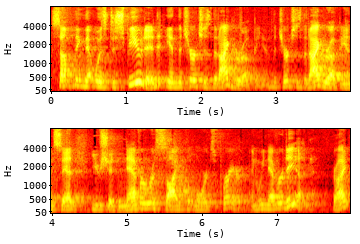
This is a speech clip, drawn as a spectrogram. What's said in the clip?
something that was disputed in the churches that I grew up in. The churches that I grew up in said you should never recite the Lord's Prayer, and we never did, right?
